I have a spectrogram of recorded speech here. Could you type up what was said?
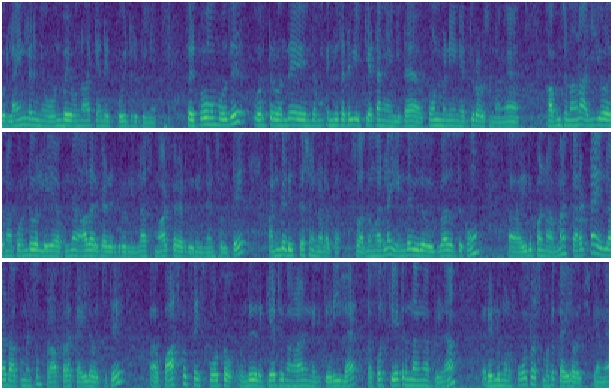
ஒரு லைனில் நீங்கள் ஒன் பை ஒன்னாக கேண்டிடேட் போயிட்டுருப்பீங்க சரி போகும்போது ஒருத்தர் வந்து இந்த இந்த சர்டிஃபிகேட் கேட்டாங்க என்கிட்ட. ஃபோன் பண்ணி என்னை எடுத்துகிட்டு வர சொன்னாங்க. அப்படின்னு சொன்னாங்கன்னா ஐயோ அதை நான் கொண்டு வரலையே அப்படின்னு ஆதார் கார்டு எடுத்துகிட்டு வந்தீங்களா? ஸ்மார்ட் கார்டு எடுத்து வந்தீங்களான்னு சொல்லிட்டு அங்கே டிஸ்கஷன் நடக்கும். ஸோ அந்த மாதிரிலாம் எந்த வித விவாதத்துக்கும் இது பண்ணாமல் கரெக்டாக எல்லா டாக்குமெண்ட்ஸும் ப்ராப்பராக கையில் வச்சுட்டு பாஸ்போர்ட் சைஸ் ஃபோட்டோ வந்து இதில் கேட்டிருக்காங்களான்னு எனக்கு தெரியல. சப்போஸ் கேட்டிருந்தாங்க அப்படின்னா ரெண்டு மூணு ஃபோட்டோஸ் மட்டும் கையில் வச்சுக்கோங்க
